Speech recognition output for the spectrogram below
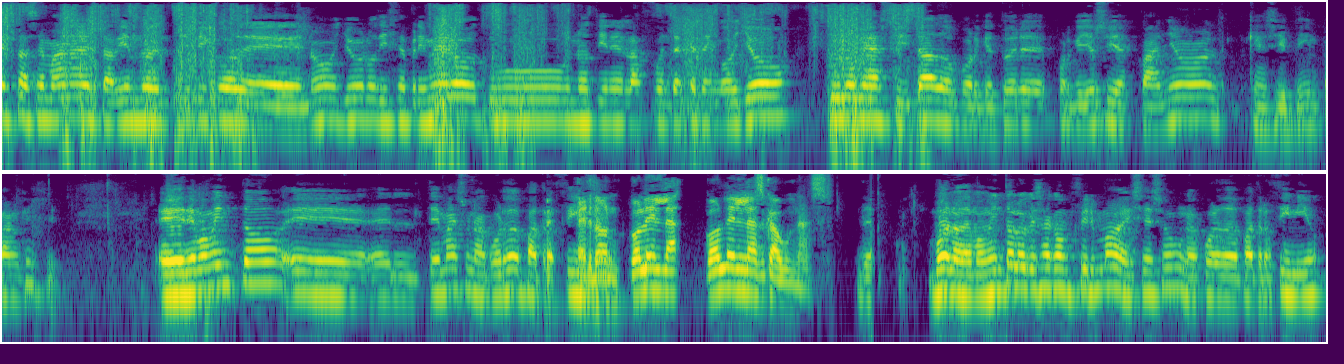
esta semana está viendo el típico de, no, yo lo dije primero, tú no tienes las fuentes que tengo yo, tú no me has citado porque tú eres, porque yo soy español, que sí, pim pam, que sí. Eh, de momento, eh, el tema es un acuerdo de patrocinio. Perdón, gol en, la, gol en las gaunas. Bueno, de momento lo que se ha confirmado es eso, un acuerdo de patrocinio,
